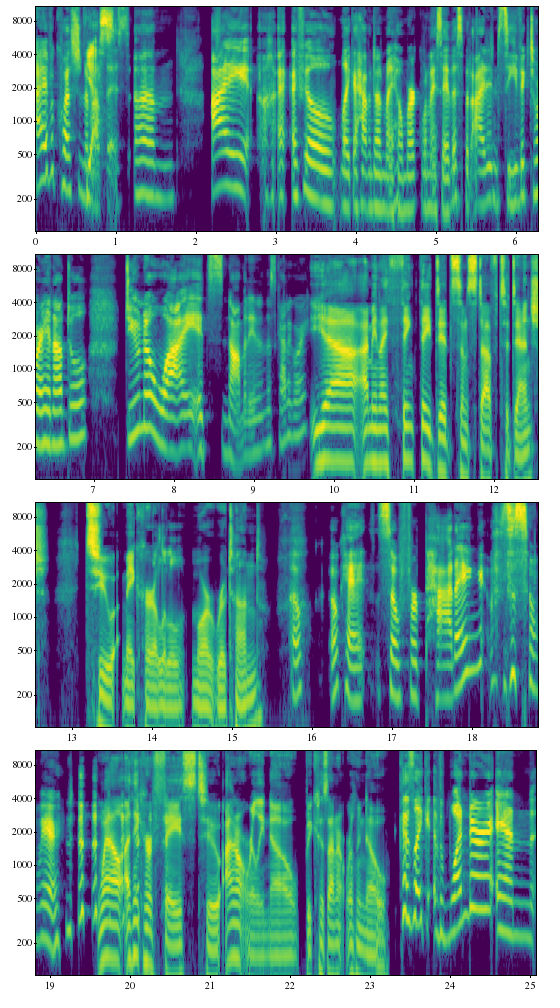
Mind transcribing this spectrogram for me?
I have a question about Yes. this. Um, I I I feel like I haven't done my homework when I say this, but I didn't see Victoria and Abdul. Do you know why it's nominated in this category? Yeah, I mean, I think they did some stuff to Dench to make her a little more rotund. Oh, okay. So for padding, this is so weird. Well, I think her face too. I don't really know because I don't really know. Because like the Wonder and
